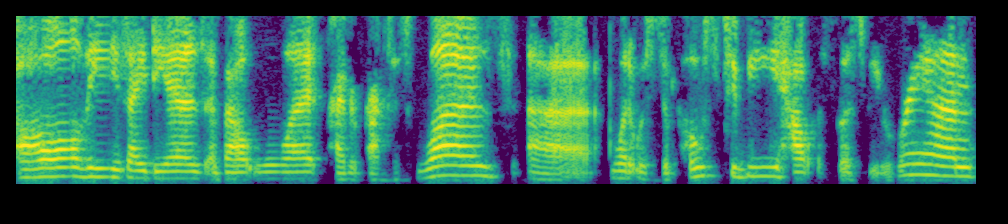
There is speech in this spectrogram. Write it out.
all these ideas about what private practice was uh, what it was supposed to be how it was supposed to be ran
